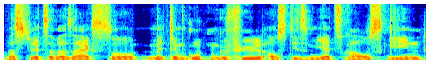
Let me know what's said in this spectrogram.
Was du jetzt aber sagst, so mit dem guten Gefühl aus diesem jetzt rausgehen,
